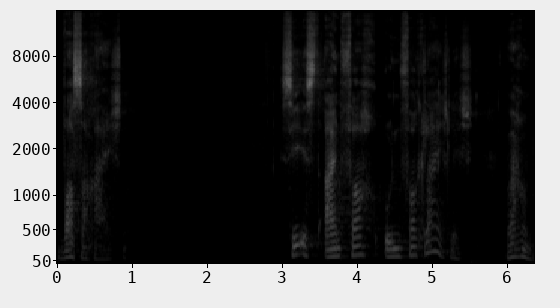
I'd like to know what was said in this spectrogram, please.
Wasser reichen. Sie ist einfach unvergleichlich. Warum?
